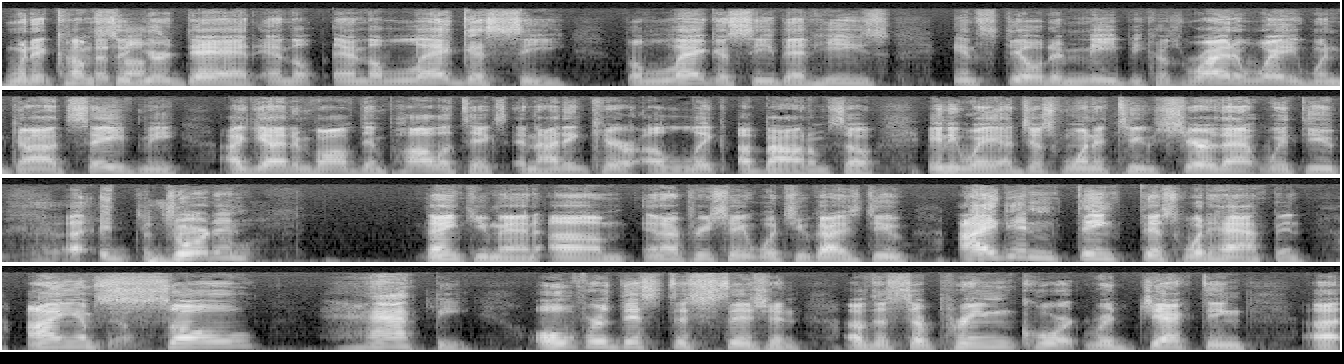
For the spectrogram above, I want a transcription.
when it comes That's to awesome. your dad and the and the legacy, the legacy that he's instilled in me because right away when God saved me, I got involved in politics and I didn't care a lick about him. So anyway, I just wanted to share that with you. Uh, Jordan, thank you, man. Um, and I appreciate what you guys do. I didn't think this would happen. I am so happy over this decision of the Supreme Court rejecting uh,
